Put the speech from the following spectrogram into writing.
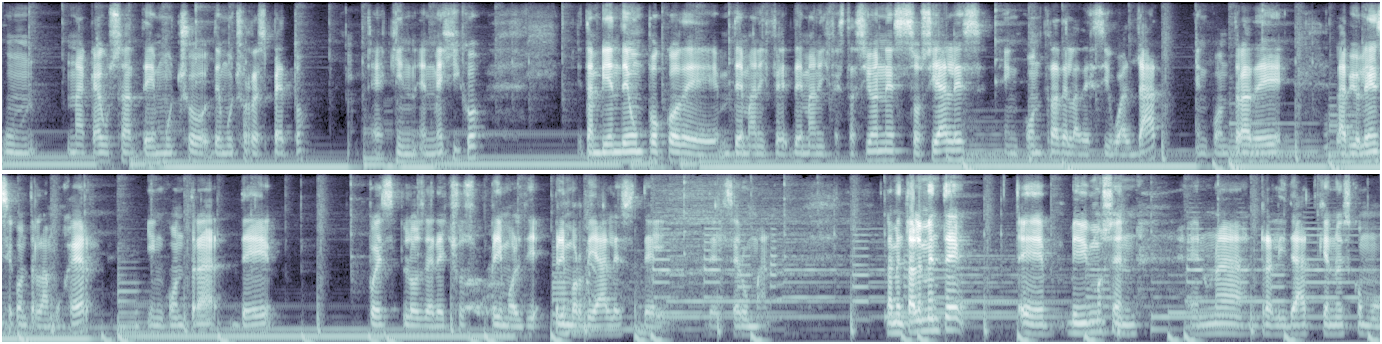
una causa de mucho, de mucho respeto aquí en México también de un poco de, de, manifestaciones sociales en contra de la desigualdad, en contra de la violencia contra la mujer y en contra de pues, los derechos primordiales del, ser humano. Lamentablemente eh, vivimos en, en, una realidad que no es como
